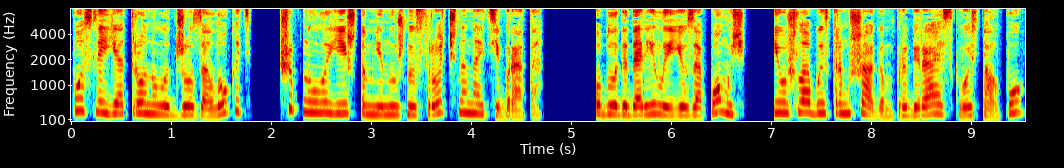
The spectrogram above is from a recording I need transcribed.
После я тронула Джо за локоть, шепнула ей, что мне нужно срочно найти брата. Поблагодарила ее за помощь и ушла быстрым шагом, пробираясь сквозь толпу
